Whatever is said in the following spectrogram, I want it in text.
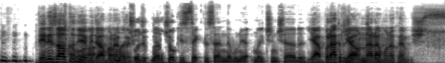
Denizaltı diyor bir de amına Ama koyayım. çocuklar çok istekli sende bunu yapmak için çağrı. Ya bırak ya Kıracak onları mısın? amına koyayım. Şşş,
